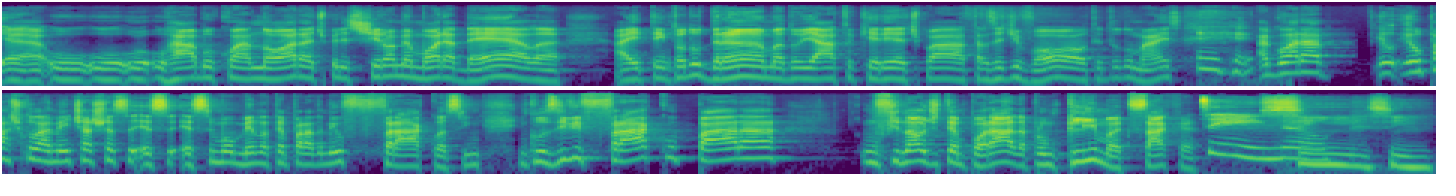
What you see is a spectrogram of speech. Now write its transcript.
é, o, o, o rabo com a Nora, tipo, eles tiram a memória dela. Aí tem todo o drama do Yato querer, tipo, ah, trazer de volta e tudo mais. Uhum. Agora, eu, eu, particularmente acho esse, esse, esse momento da temporada meio fraco, assim. Inclusive, fraco para um final de temporada, para um clímax, saca? Sim, não. Sim, sim.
